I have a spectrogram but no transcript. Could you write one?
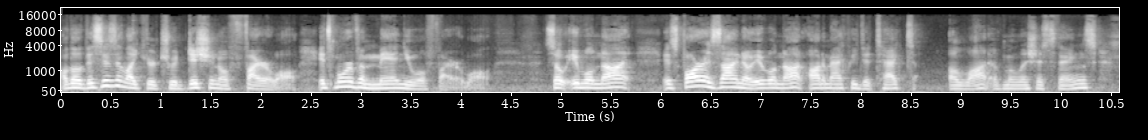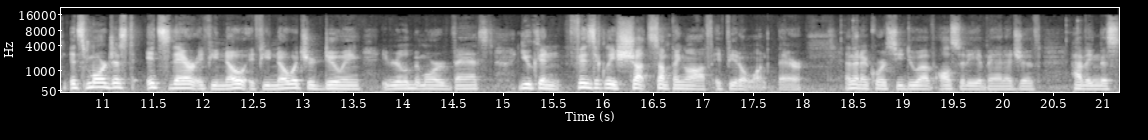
Although this isn't like your traditional firewall, it's more of a manual firewall. So it will not, as far as I know, it will not automatically detect a lot of malicious things. It's more just it's there if you know if you know what you're doing, if you're a little bit more advanced, you can physically shut something off if you don't want it there. And then of course you do have also the advantage of having this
